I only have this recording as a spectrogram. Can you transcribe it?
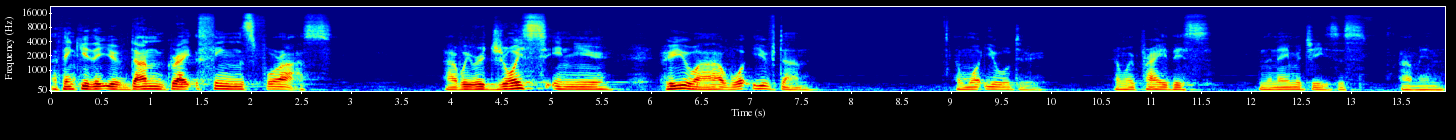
I thank you that you've done great things for us. Uh, we rejoice in you, who you are, what you've done, and what you will do. And we pray this in the name of Jesus. Amen.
